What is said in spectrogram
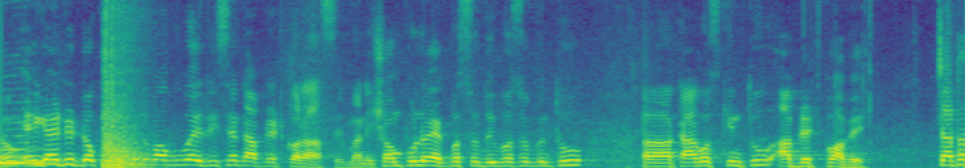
এবং এই গাড়িটির ডকুমেন্ট কিন্তু বাবু ভাই রিসেন্ট আপডেট করা আছে। মানে সম্পূর্ণ এক বছর, দুই বছর কিন্তু কাগজ কিন্তু আপডেট পাবে। চারটা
